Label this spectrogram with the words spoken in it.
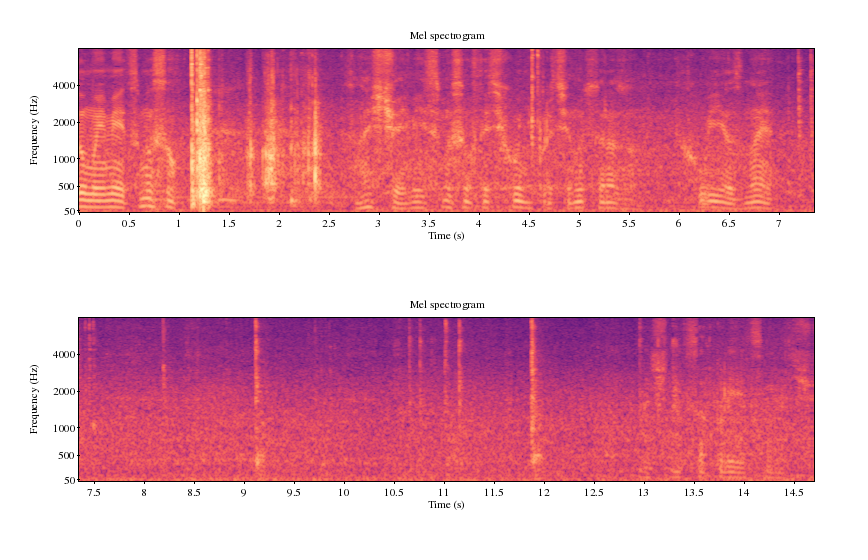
думаю, имеет смысл. Знаешь что, имеет смысл вот эти хуйни протянуть сразу. Хуй я знает. Начнет соплеиться. значит.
